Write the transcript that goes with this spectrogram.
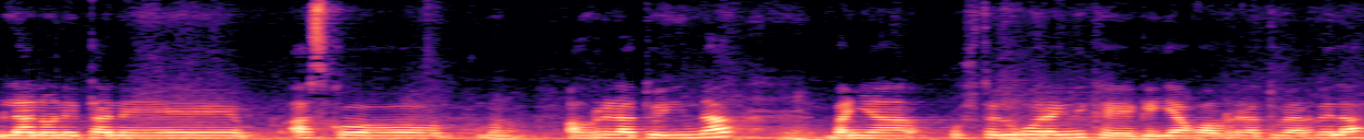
lan honetan e, asko bueno, aurreratu egin da, baina uste dugu oraindik e, gehiago aurreratu behar dela,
